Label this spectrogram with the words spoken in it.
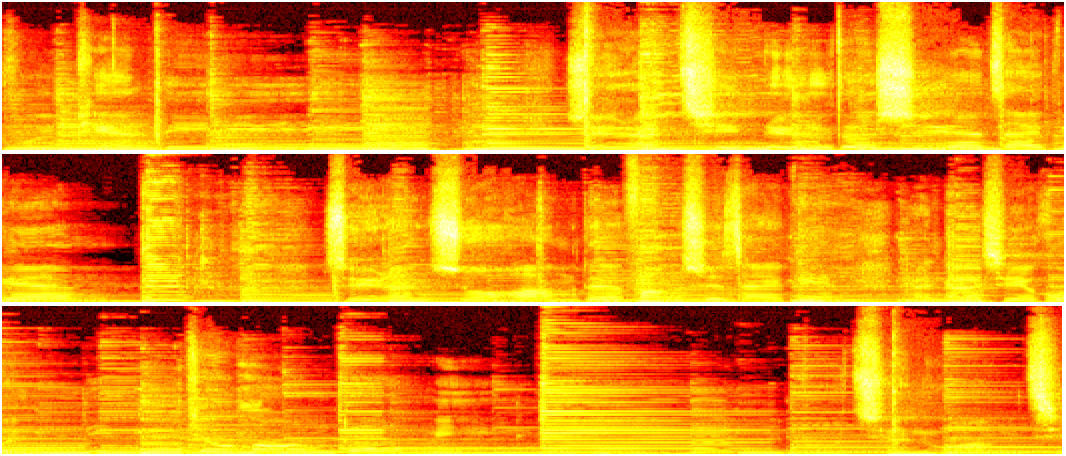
片里？虽然情侣的誓言在变，虽然说谎的方式在变，但那些婚姻旧梦的秘密不曾忘记。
